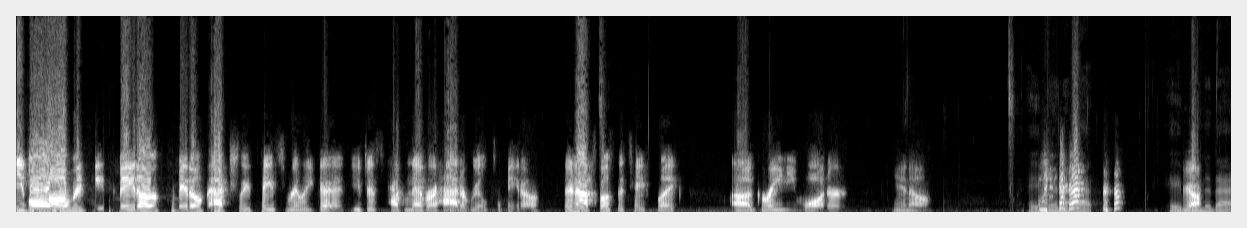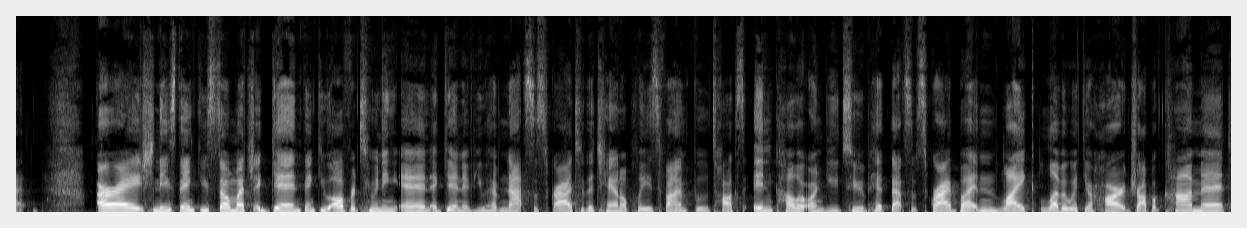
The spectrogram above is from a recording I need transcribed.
People always eat tomatoes. Tomatoes actually taste really good. You just have never had a real tomato. They're not supposed to taste like uh, grainy water. You know. Amen to that. Amen yeah. to that. All right, Shanice, thank you so much again. Thank you all for tuning in. Again, if you have not subscribed to the channel, please find Food Talks in Color on YouTube. Hit that subscribe button, like, love it with your heart, drop a comment.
